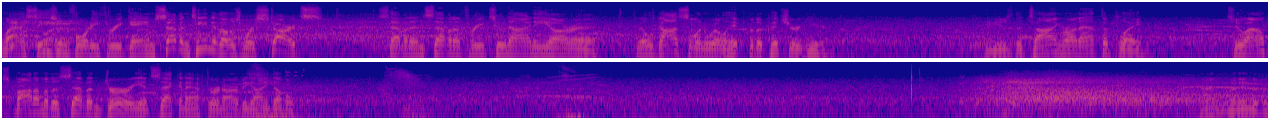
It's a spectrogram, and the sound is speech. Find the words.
Last season, 43 games, 17 of those were starts. 7 and 7, a 3.29 ERA. Phil Gosselin will hit for the pitcher here. He is the tying run at the plate. Two outs, bottom of the seventh. Drury at second after an RBI double. That went into the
